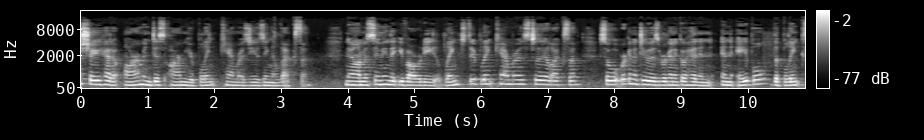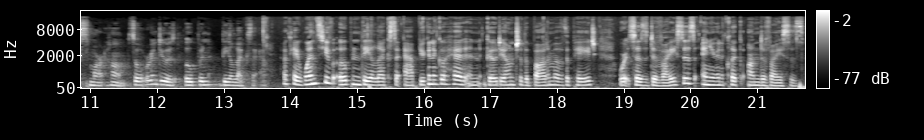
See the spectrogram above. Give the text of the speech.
going to show you how to arm and disarm your blink cameras using Alexa. Now I'm assuming that you've already linked the blink cameras to the Alexa. So what we're gonna do is we're gonna go ahead and enable the Blink Smart Home. So what we're gonna do is open the Alexa app. Okay, once you've opened the Alexa app, you're gonna go ahead and go down to the bottom of the page where it says devices and you're gonna click on devices.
